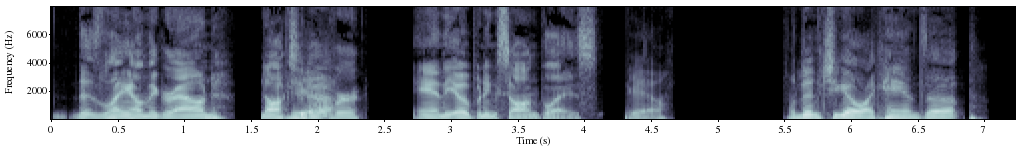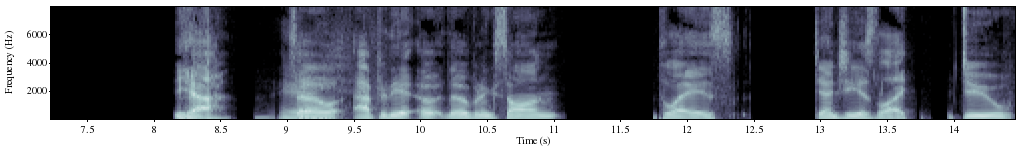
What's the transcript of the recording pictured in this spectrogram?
that's laying on the ground, knocks it over, and the opening song plays. yeah. Well, didn't she go like hands up? Yeah, Yeah. So after the uh, the opening song plays, Denji is like, "Do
